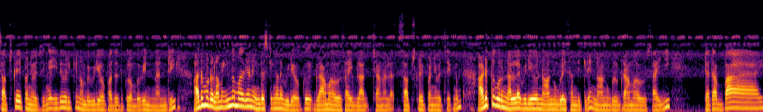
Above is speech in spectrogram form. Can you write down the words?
சப்ஸ்கிரைப் பண்ணி வச்சுங்க. இது வரைக்கும் நம்ம வீடியோவை பார்த்ததுக்கு ரொம்பவே நன்றி. அது மட்டும் இல்லாமல் இந்த மாதிரியான இன்ட்ரெஸ்டிங்கான வீடியோவுக்கு கிராம விவசாயி விளாக் சேனலை சப்ஸ்கிரைப் பண்ணி வச்சுக்கோங்க. அடுத்து ஒரு நல்ல வீடியோ நான் உங்களை சந்திக்கிறேன். நான் உங்கள் கிராம விவசாயி. டட்டா பாய்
